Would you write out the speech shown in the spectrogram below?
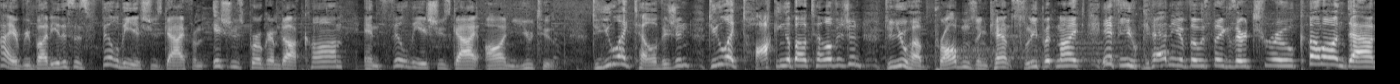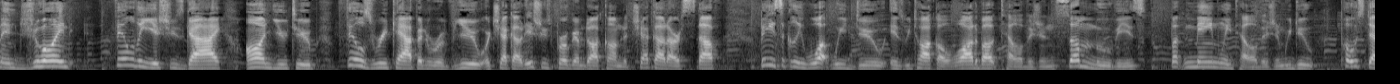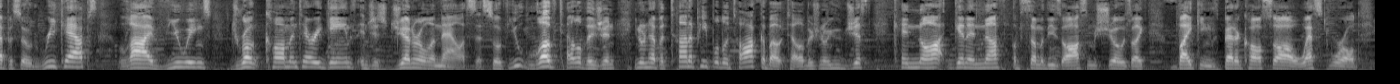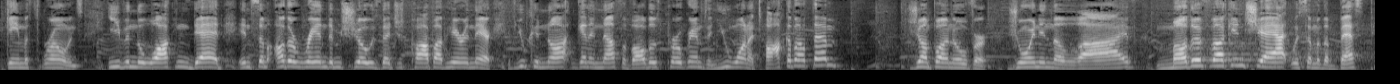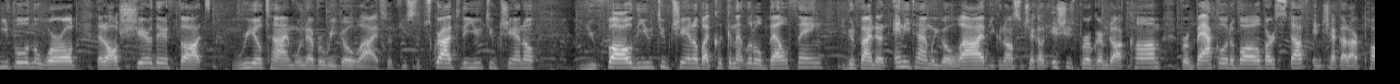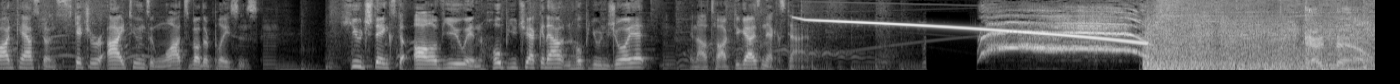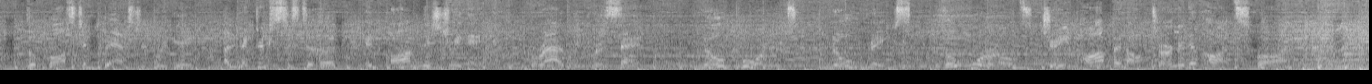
Hi, everybody. This is Phil the Issues Guy from IssuesProgram.com and Phil the Issues Guy on YouTube. Do you like television? Do you like talking about television? Do you have problems and can't sleep at night? If you any of those things are true, come on down and join Phil the Issues Guy on YouTube, Phil's recap and review, or check out IssuesProgram.com to check out our stuff. Basically, what we do is we talk a lot about television, some movies, but mainly television. We do post episode recaps, live viewings, drunk commentary games, and just general analysis. So if you love television, you don't have a ton of people to talk about television, or you just cannot get enough of some of these awesome shows like Vikings, Better Call Saul, Westworld, Game of Thrones, even The Walking Dead, and some other random shows that just pop up here and there. If you cannot get enough of all those programs and you want to talk about them, jump on over, join in the live motherfucking chat with some of the best people in the world that all share their thoughts real time whenever we go live. So if you subscribe to the YouTube channel, you follow the YouTube channel by clicking that little bell thing. You can find out anytime we go live. You can also check out issuesprogram.com for a backload of all of our stuff and check out our podcast on Stitcher, iTunes, and lots of other places. Huge thanks to all of you and hope you check it out and hope you enjoy it. And I'll talk to you guys next time. Boston Bastard Brigade, Electric Sisterhood, and On the Street Inc. proudly present No Borders, No Race, The World's J-Pop and Alternative Art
